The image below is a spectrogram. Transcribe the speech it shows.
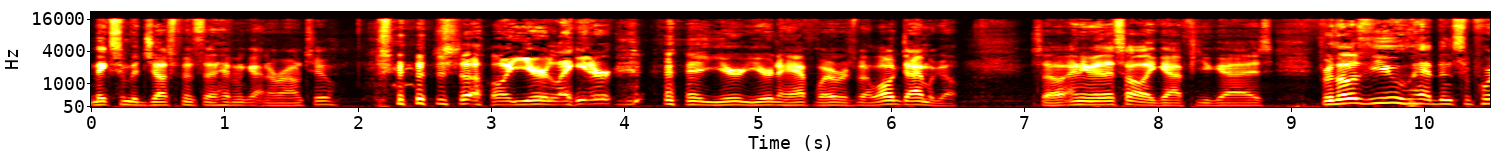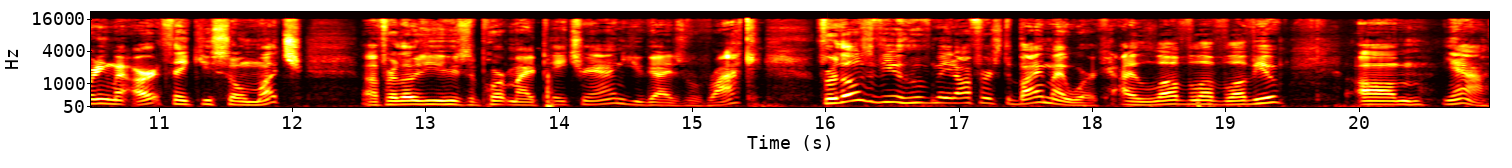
make some adjustments that I haven't gotten around to. so a year later, a year, year and a half, whatever, it's been a long time ago. So anyway, that's all I got for you guys. For those of you who have been supporting my art, thank you so much. Uh, for those of you who support my Patreon, you guys rock. For those of you who've made offers to buy my work, I love, love, love you. Um, yeah,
